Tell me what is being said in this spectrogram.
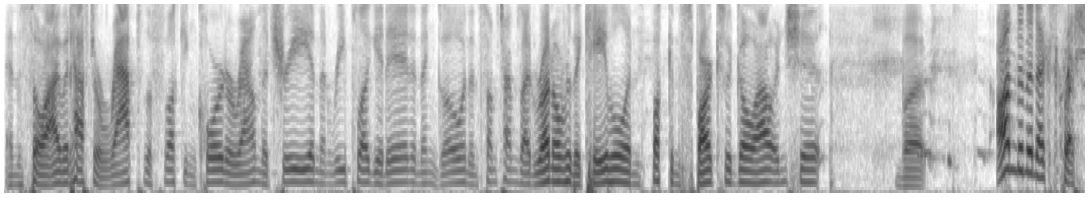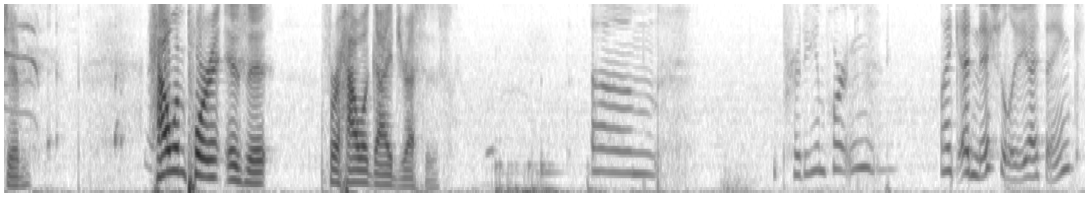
and so I would have to wrap the fucking cord around the tree and then replug it in and then go. And then sometimes I'd run over the cable and fucking sparks would go out and shit. But on to the next question. How important is it for how a guy dresses? Um, pretty important. Like initially, I think.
